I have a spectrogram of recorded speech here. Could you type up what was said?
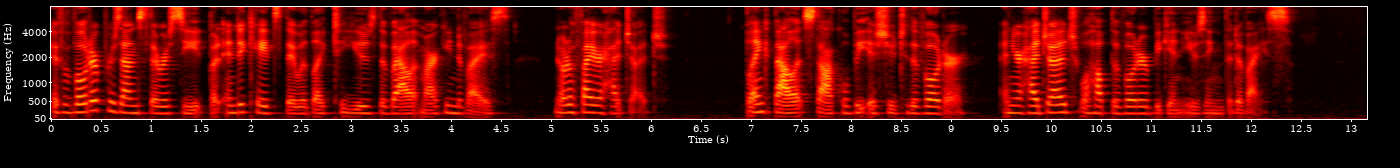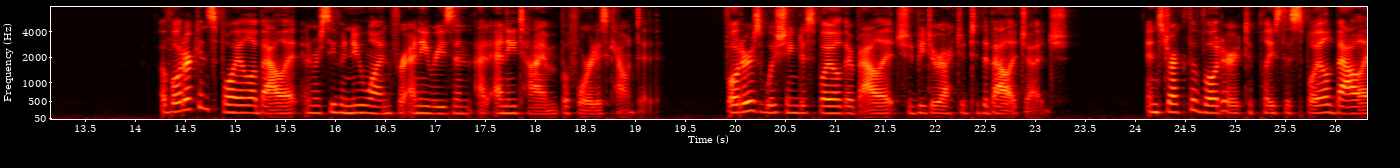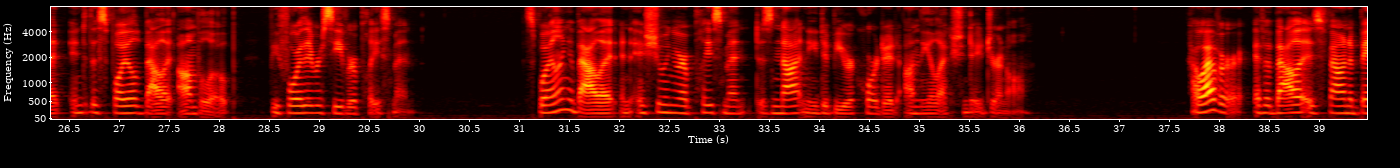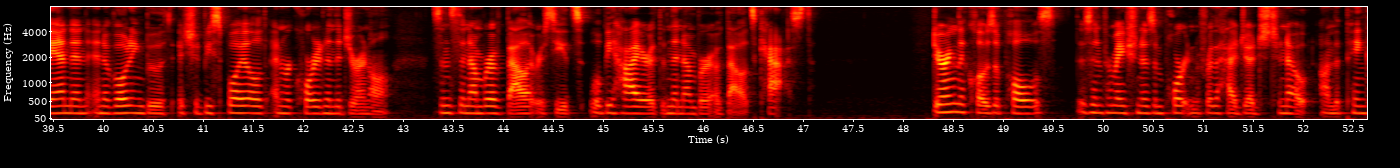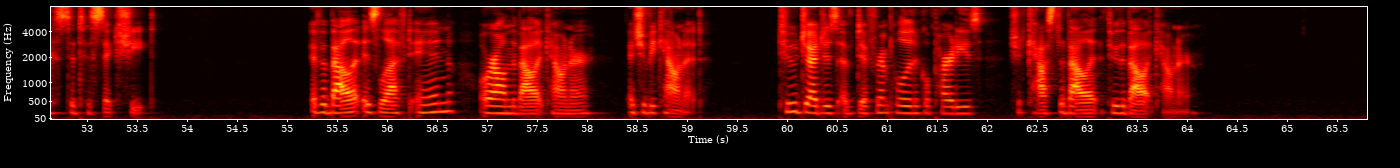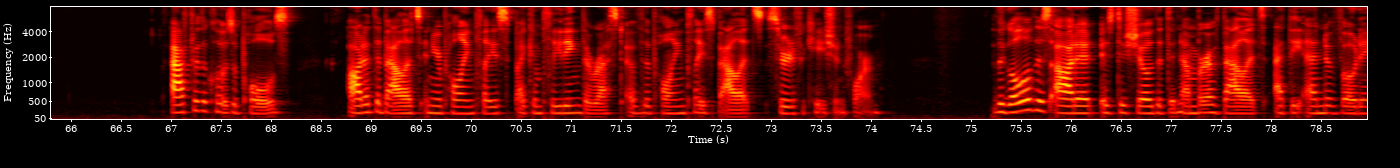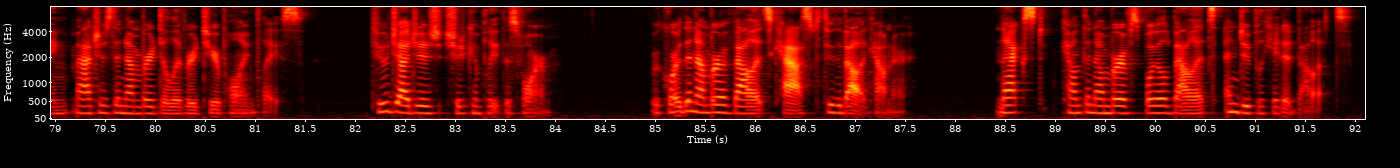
If a voter presents their receipt but indicates they would like to use the ballot marking device, notify your head judge. Blank ballot stock will be issued to the voter, and your head judge will help the voter begin using the device. A voter can spoil a ballot and receive a new one for any reason at any time before it is counted. Voters wishing to spoil their ballot should be directed to the ballot judge. Instruct the voter to place the spoiled ballot into the spoiled ballot envelope before they receive replacement. Spoiling a ballot and issuing a replacement does not need to be recorded on the Election Day Journal. However, if a ballot is found abandoned in a voting booth, it should be spoiled and recorded in the journal, since the number of ballot receipts will be higher than the number of ballots cast. During the close of polls, this information is important for the head judge to note on the pink statistics sheet. If a ballot is left in or on the ballot counter, it should be counted. Two judges of different political parties should cast the ballot through the ballot counter. After the close of polls, audit the ballots in your polling place by completing the rest of the polling place ballots certification form. The goal of this audit is to show that the number of ballots at the end of voting matches the number delivered to your polling place. Two judges should complete this form. Record the number of ballots cast through the ballot counter. Next, count the number of spoiled ballots and duplicated ballots.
